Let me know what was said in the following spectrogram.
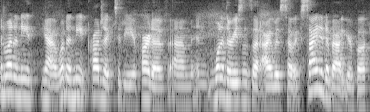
And what a neat, yeah, what a neat project to be a part of. Um, and one of the reasons that I was so excited about your book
